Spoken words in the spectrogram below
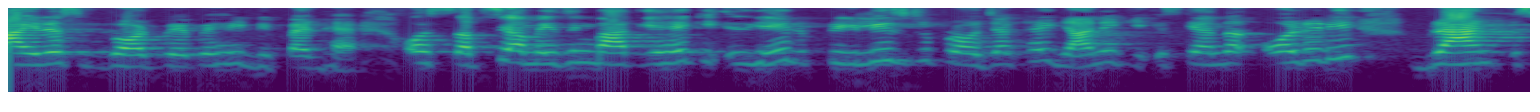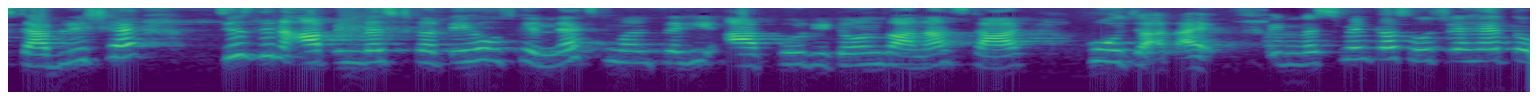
आईरेस ब्रॉडवे पे ही डिपेंड है। और सबसे अमेजिंग बात यह है कि ये प्रीलीज प्रोजेक्ट है, यानी कि इसके अंदर ऑलरेडी ब्रांड स्टैब्लिश है। जिस दिन आप इन्वेस्ट करते हो, उसके नेक्स्ट मंथ से ही आपको रिटर्न आना स्टार्ट हो जाता है। इन्वेस्टमेंट का सोच रहे हैं तो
